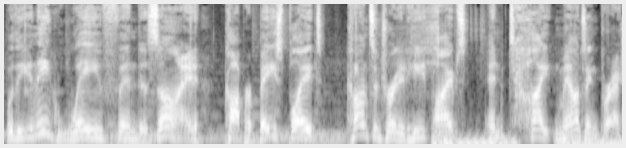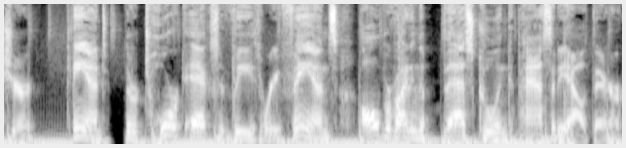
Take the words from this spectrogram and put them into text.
with a unique wave fin design, copper base plates, concentrated heat pipes, and tight mounting pressure and their Torque X V3 fans, all providing the best cooling capacity out there.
